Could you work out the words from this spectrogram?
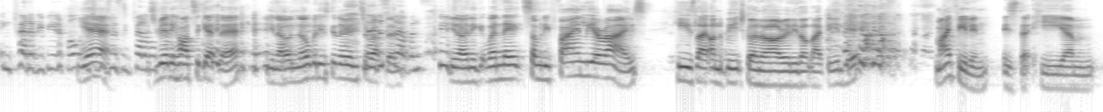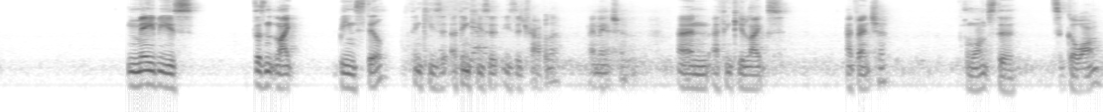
incredibly beautiful. and she Yeah, this incredible it's really place. hard to get there. You know, nobody's going to no interrupt them. disturbance. You know, and he- when they somebody finally arrives, he's like on the beach going, "Oh, I really don't like being here." My feeling is that he um, maybe is doesn't like being still. I think he's I think he's a he's a traveler by nature, and I think he likes adventure and wants to to go on.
